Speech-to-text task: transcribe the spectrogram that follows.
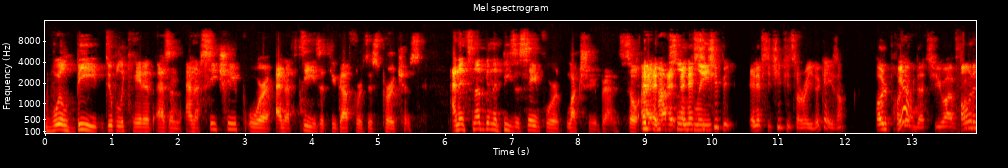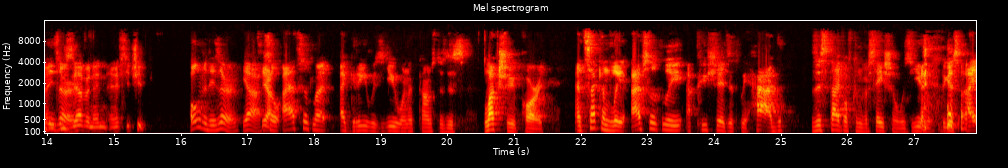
will be duplicated as an nfc chip or nft that you got for this purchase and it's not going to be the same for luxury brands so and, I and, absolutely... nfc chip nfc chip is already the case huh? all product yeah. that you have from Nike, they have an NFC chip. Already there, yeah. yeah. So I absolutely agree with you when it comes to this luxury part. And secondly, I absolutely appreciate that we had this type of conversation with you because I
